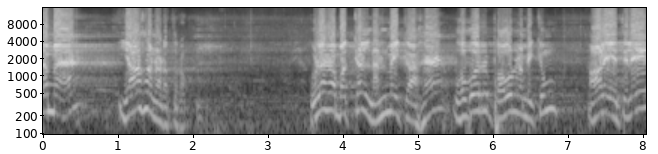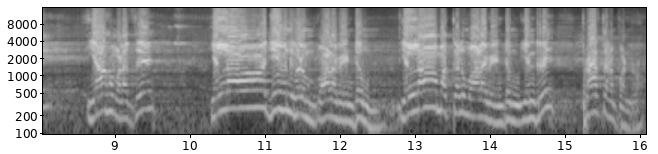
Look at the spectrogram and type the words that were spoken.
நம்ம யாகம் நடத்துகிறோம் உலக மக்கள் நன்மைக்காக ஒவ்வொரு பௌர்ணமிக்கும் ஆலயத்திலே யாகம் வளர்த்து எல்லா ஜீவன்களும் வாழ வேண்டும் எல்லா மக்களும் வாழ வேண்டும் என்று பிரார்த்தனை பண்ணுறோம்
